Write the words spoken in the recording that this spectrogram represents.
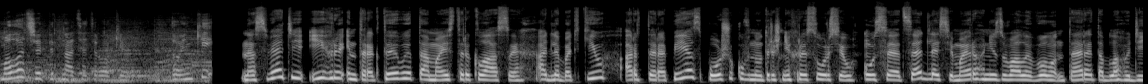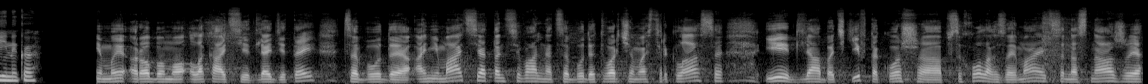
молодше 15 років доньки. На святі ігри, інтерактиви та майстер-класи. А для батьків арт-терапія з пошуку внутрішніх ресурсів. Усе це для сімей організували волонтери та благодійники. Ми робимо локації для дітей. Це буде анімація танцювальна, це буде творчі майстер-класи. І для батьків також е, психолог займається, наснажує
